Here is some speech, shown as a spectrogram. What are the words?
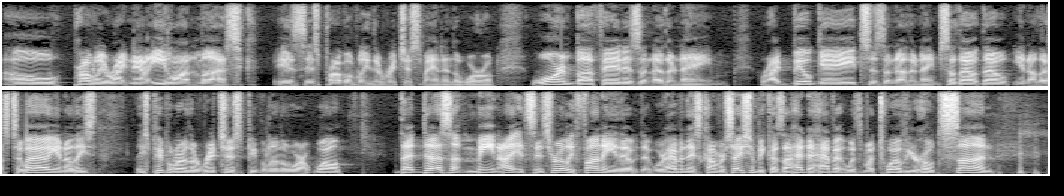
oh probably right now Elon Musk is is probably the richest man in the world. Warren Buffett is another name, right? Bill Gates is another name. So they'll they'll you know they'll say well you know these these people are the richest people in the world. Well that doesn't mean I, it's it's really funny that, that we're having this conversation because I had to have it with my 12 year old son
